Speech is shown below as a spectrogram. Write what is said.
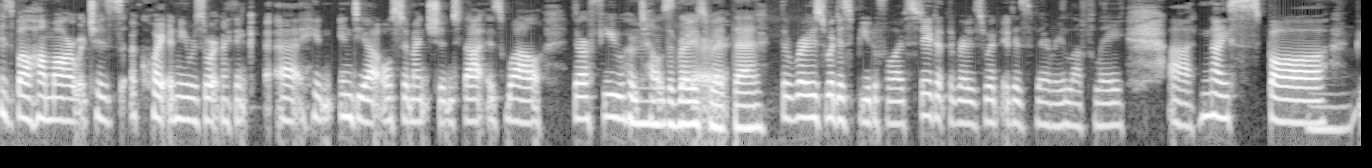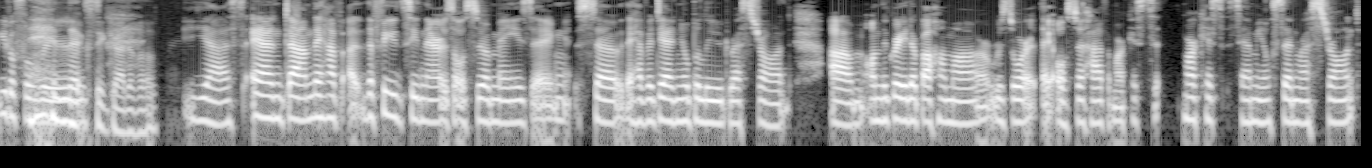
is Baha Mar, which is a, quite a new resort, and I think uh, India also mentioned that as well. There are a few mm, hotels. Mm, the there. Rosewood there. The Rosewood is beautiful. I've stayed at the Rosewood. It is very lovely. Uh, nice spa, mm. beautiful rooms. it looks incredible. Yes, and um, they have uh, the food scene there is also amazing. So they have a Daniel Boulud restaurant um, on the Greater Baha Mar Resort. They also have a Marcus Marcus Samuelsson restaurant.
